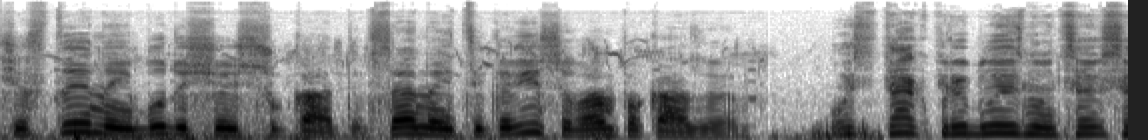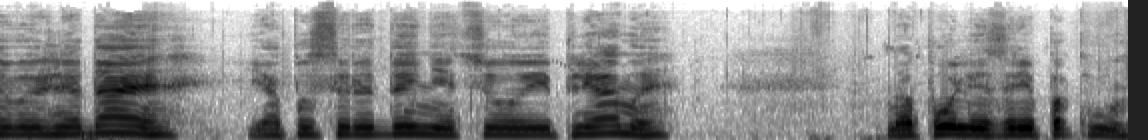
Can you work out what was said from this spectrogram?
частини і буду щось шукати. Все найцікавіше вам показую. Ось так приблизно це все виглядає. Я посередині цієї плями на полі з ріпаку.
